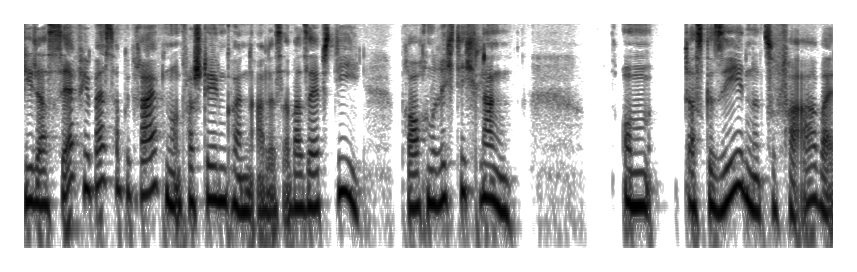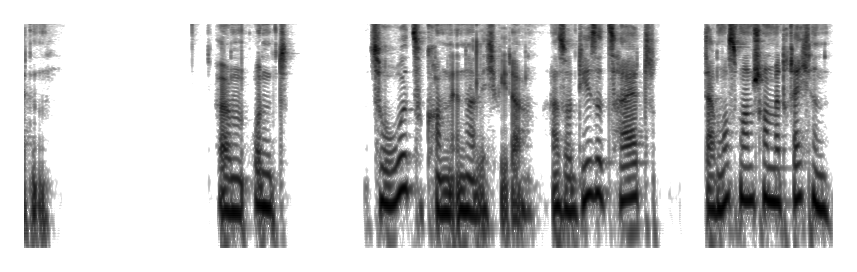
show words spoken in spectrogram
die das sehr viel besser begreifen und verstehen können alles. Aber selbst die brauchen richtig lang, um das Gesehene zu verarbeiten ähm, und zur Ruhe zu kommen innerlich wieder. Also diese Zeit, da muss man schon mit rechnen,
